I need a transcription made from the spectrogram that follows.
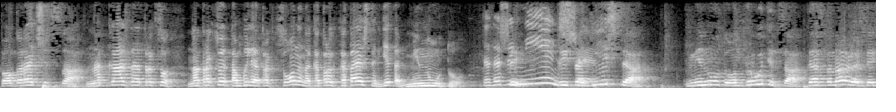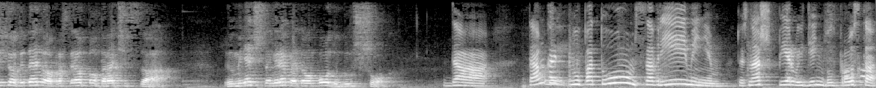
полтора часа. На каждый аттракцион. На аттракционе там были аттракционы, на которых катаешься где-то минуту. Да даже Ты, меньше. ты садишься, минуту он крутится, ты останавливаешься и все, ты до этого простоял полтора часа. И у меня, честно говоря, по этому поводу был шок. Да. Там, как- ну, потом, со временем, то есть наш первый день был просто,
